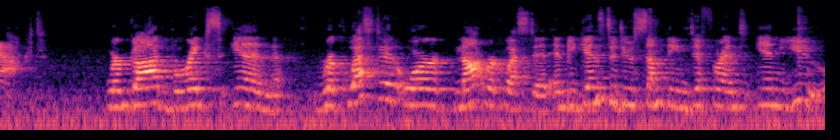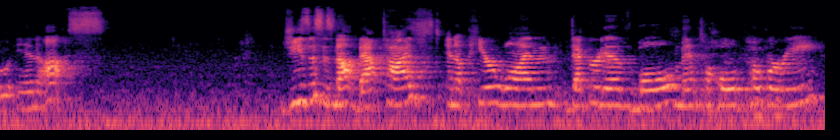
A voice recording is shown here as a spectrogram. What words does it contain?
act where God breaks in requested or not requested, and begins to do something different in you, in us. Jesus is not baptized in a Pier 1 decorative bowl meant to hold potpourri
